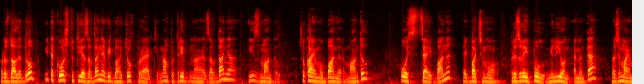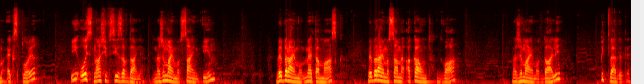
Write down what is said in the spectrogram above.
роздали дроп, і також тут є завдання від багатьох проєктів. Нам потрібне завдання із Mantle. Шукаємо банер Mantle. Ось цей банер. Як бачимо, призовий пул мільйон МНТ. Нажимаємо Explorer. І ось наші всі завдання. Нажимаємо Sign In. Вибираємо Metamask. Вибираємо саме аккаунт 2. Нажимаємо Далі. Підтвердити.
